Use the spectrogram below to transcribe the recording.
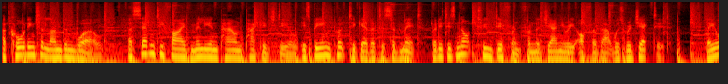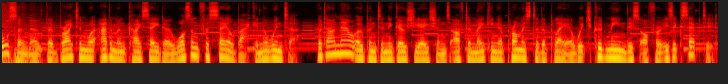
According to London World, a £75 million package deal is being put together to submit but it is not too different from the January offer that was rejected. They also note that Brighton were adamant Caicedo wasn't for sale back in the winter, but are now open to negotiations after making a promise to the player which could mean this offer is accepted,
